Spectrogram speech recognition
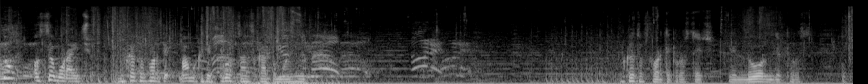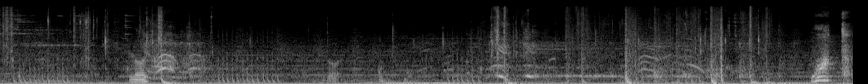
Nu, o să mor aici. Am scat-o foarte... Mamă, cât de prost am scat-o, mă jur. Am scat-o foarte prost aici. Enorm de prost. Lol. Lol. What?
